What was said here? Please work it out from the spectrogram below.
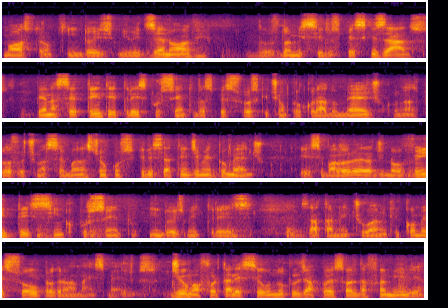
mostram que em 2019, dos domicílios pesquisados, apenas 73% das pessoas que tinham procurado médico nas duas últimas semanas tinham conseguido esse atendimento médico. Esse valor era de 95% em 2013, exatamente o ano que começou o programa Mais Médicos. Dilma fortaleceu o núcleo de apoio à saúde da família,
